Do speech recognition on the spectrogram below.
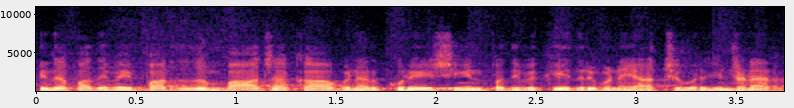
இந்த பதிவை பார்த்ததும் பாஜகவினர் குரேஷியின் பதிவுக்கு எதிர்வினையாற்றி வருகின்றனர்.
